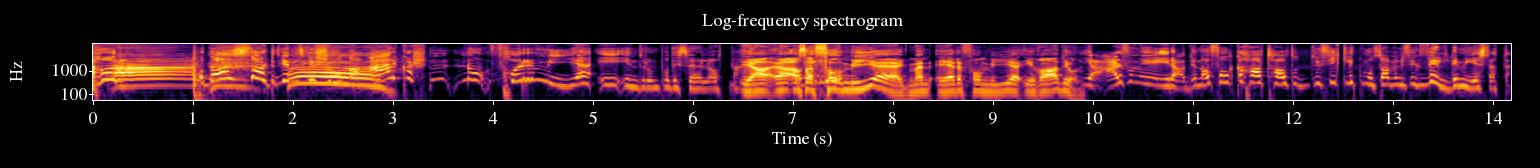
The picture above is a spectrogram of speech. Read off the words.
Og, og da startet vi en diskusjon. da. Er Karsten no, for mye i introen på disse låtene? Ja, ja, altså, for mye, jeg, men er det for mye i radioen? Ja, Er det for mye i radioen? Og folk har talt, og Du fikk litt motstand, men du fikk veldig mye støtte.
